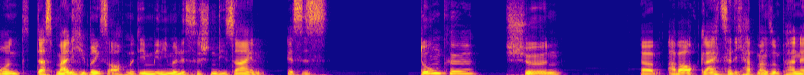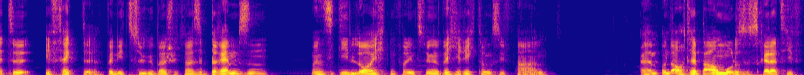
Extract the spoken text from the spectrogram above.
Und das meine ich übrigens auch mit dem minimalistischen Design. Es ist dunkel, schön, äh, aber auch gleichzeitig hat man so ein paar nette Effekte, wenn die Züge beispielsweise bremsen. Man sieht die Leuchten von den Zügen, welche Richtung sie fahren. Ähm, und auch der Baumodus ist relativ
